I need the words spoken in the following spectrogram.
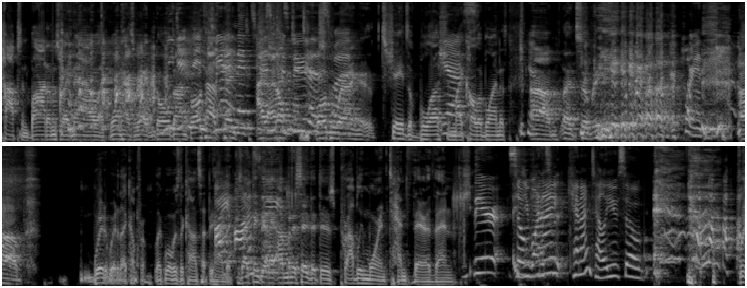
tops and bottoms right now. Like one has white and gold We on, both have intend pink. to don't this, both are but- wearing uh, shades of blush and my Yes. color blindness. Yeah. Um, and so, Poor Anthony. um, where, where did that come from? Like, what was the concept behind I it? Because I think that honestly- I'm going to say that there's probably more intent there than There. So you can I, to? can I tell you? So please.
